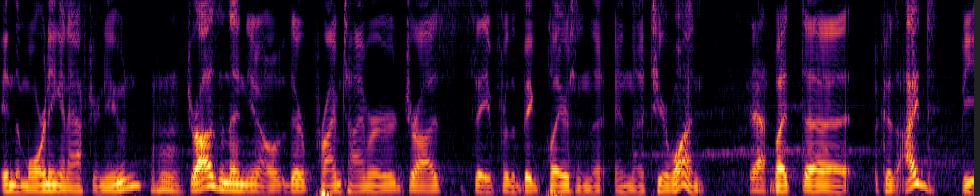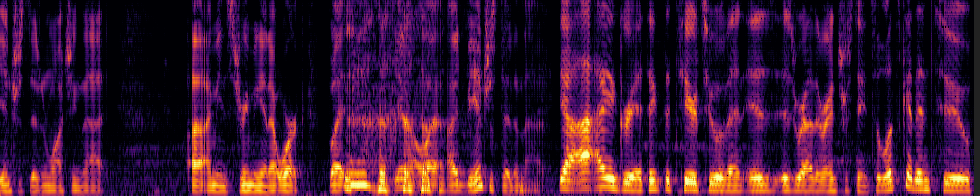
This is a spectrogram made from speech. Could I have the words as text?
in the morning and afternoon draws, and then you know their prime timer draws save for the big players in the in the tier one. Yeah, But uh, because I'd be interested in watching that. Uh, I mean, streaming it at work, but you know, I, I'd be interested in that. Yeah, I, I agree. I think the tier two event is is rather interesting. So let's get into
